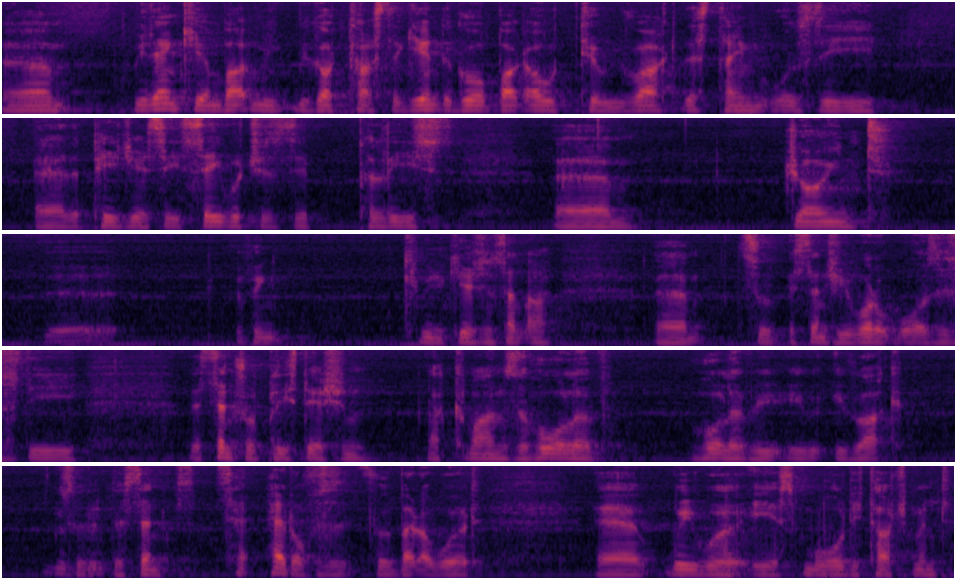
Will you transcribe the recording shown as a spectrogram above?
Um, we then came back and we, we got tasked again to go back out to Iraq. This time it was the uh, the PJCC, which is the police um, joint, uh, I think, communication centre. Um, so essentially, what it was is the the central police station that commands the whole of whole of I I Iraq. Mm-hmm. So the cent- head office, for a better word. Uh, we were a small detachment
